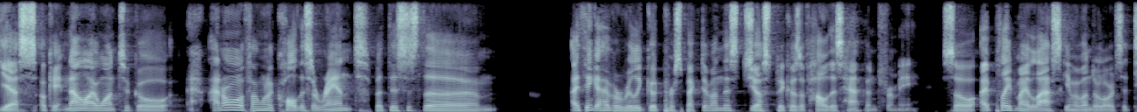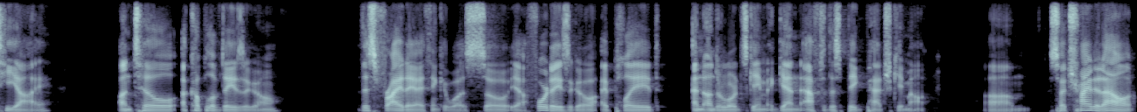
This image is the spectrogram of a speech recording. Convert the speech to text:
Yes. Okay. Now I want to go. I don't know if I want to call this a rant, but this is the. I think I have a really good perspective on this just because of how this happened for me. So I played my last game of Underlords at TI until a couple of days ago. This Friday, I think it was. So yeah, four days ago, I played an Underlords game again after this big patch came out. Um, so I tried it out,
